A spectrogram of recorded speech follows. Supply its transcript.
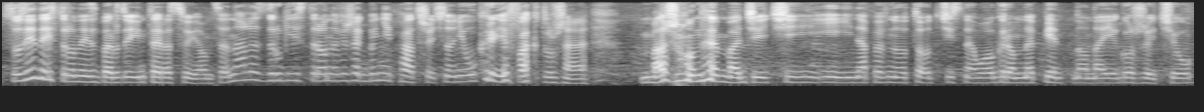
co z jednej strony jest bardzo interesujące, no ale z drugiej strony, wiesz, jakby nie patrzeć, no nie ukryje faktu, że ma żonę, ma dzieci i na pewno to odcisnęło ogromne piętno na jego życiu.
